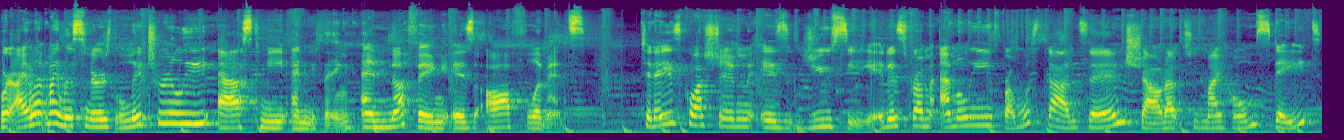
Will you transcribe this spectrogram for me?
where I let my listeners literally ask me anything, and nothing is off limits. Today's question is juicy. It is from Emily from Wisconsin. Shout out to my home state.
